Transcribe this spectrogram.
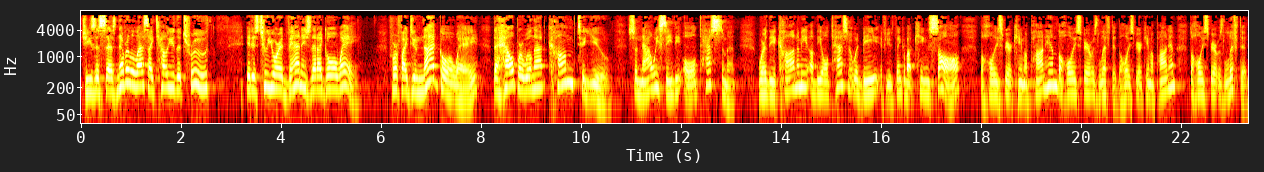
Jesus says, nevertheless, I tell you the truth. It is to your advantage that I go away. For if I do not go away, the helper will not come to you. So now we see the Old Testament where the economy of the Old Testament would be, if you think about King Saul, the Holy Spirit came upon him, the Holy Spirit was lifted. The Holy Spirit came upon him, the Holy Spirit was lifted.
